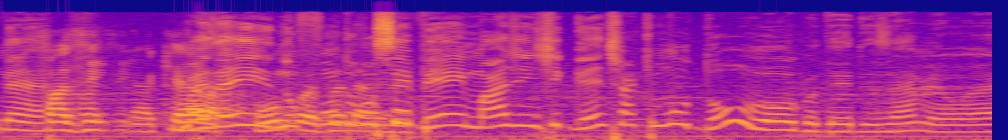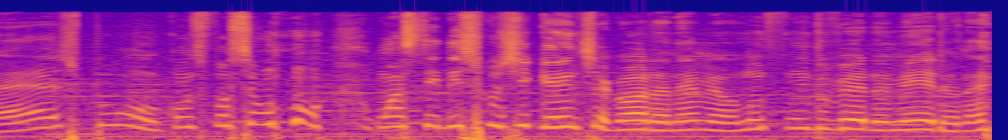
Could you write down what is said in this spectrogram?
né? fazem aquela. Mas aí, no é fundo, verdade. você vê a imagem gigante que mudou o logo deles, né, meu? É tipo, como se fosse um, um asterisco gigante agora, né, meu? No fundo vermelho, né?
